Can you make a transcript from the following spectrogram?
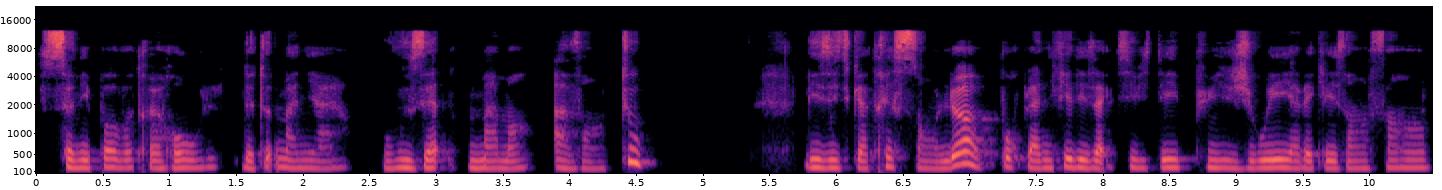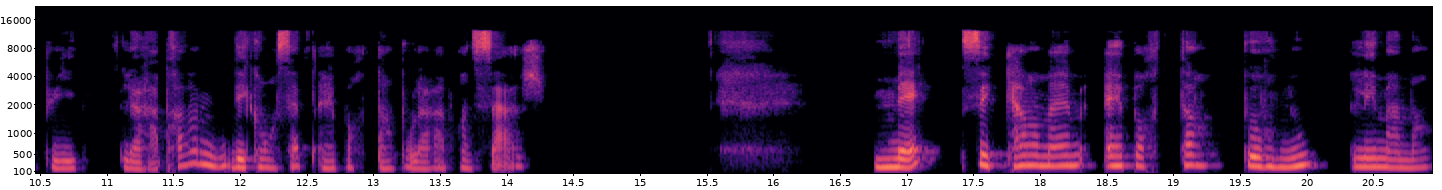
ce n'est pas votre rôle de toute manière. Vous êtes maman avant tout. Les éducatrices sont là pour planifier des activités, puis jouer avec les enfants, puis leur apprendre des concepts importants pour leur apprentissage. Mais c'est quand même important pour nous, les mamans,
